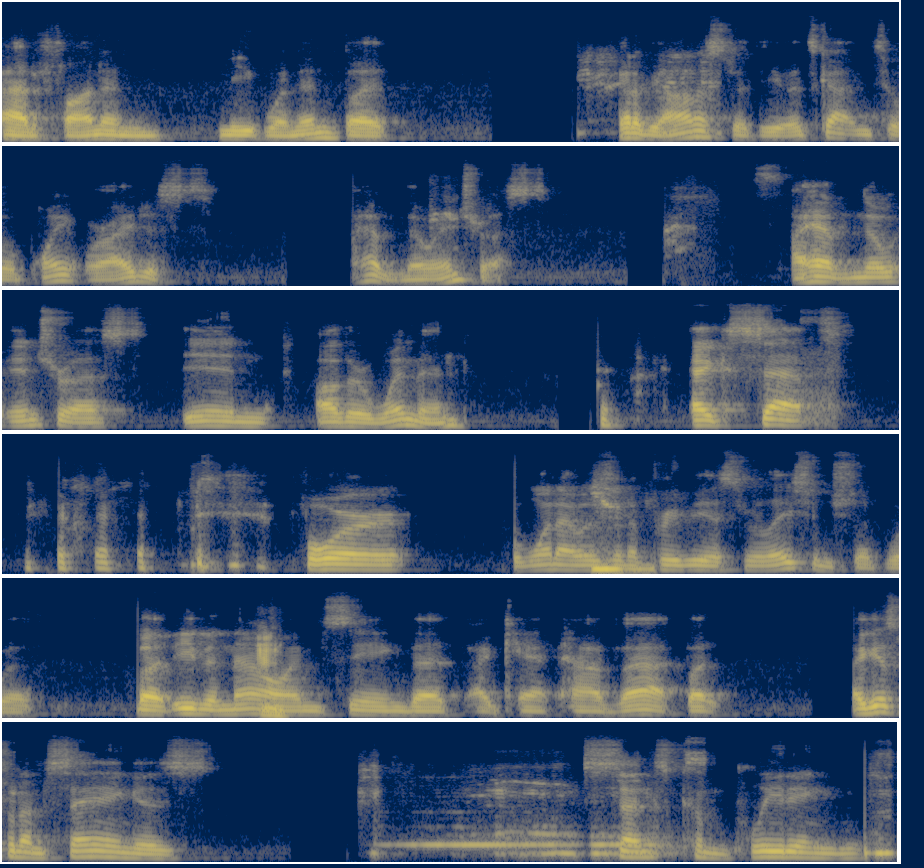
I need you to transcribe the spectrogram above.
had fun and meet women. But gotta be honest with you, it's gotten to a point where I just, I have no interest. I have no interest in other women except for the one I was in a previous relationship with but even now i'm seeing that i can't have that but i guess what i'm saying is since completing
